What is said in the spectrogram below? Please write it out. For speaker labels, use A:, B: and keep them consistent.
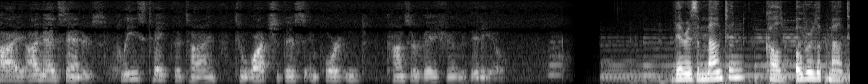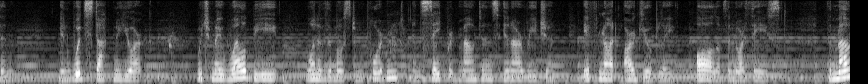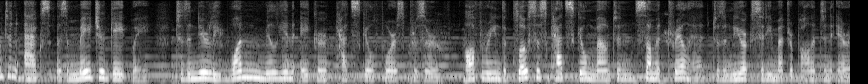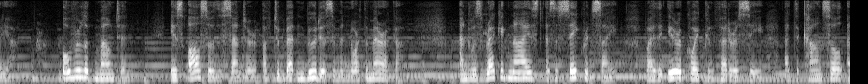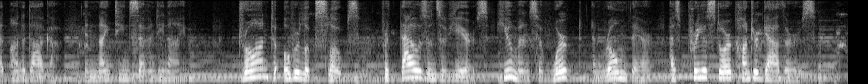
A: Hi, I'm Ed Sanders. Please take the time to watch this important conservation video.
B: There is a mountain called Overlook Mountain in Woodstock, New York, which may well be one of the most important and sacred mountains in our region, if not arguably all of the Northeast. The mountain acts as a major gateway to the nearly one million acre Catskill Forest Preserve, offering the closest Catskill Mountain summit trailhead to the New York City metropolitan area. Overlook Mountain is also the center of Tibetan Buddhism in North America and was recognized as a sacred site by the Iroquois Confederacy at the Council at Onondaga in 1979. Drawn to overlook slopes for thousands of years, humans have worked and roamed there as prehistoric hunter gatherers,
